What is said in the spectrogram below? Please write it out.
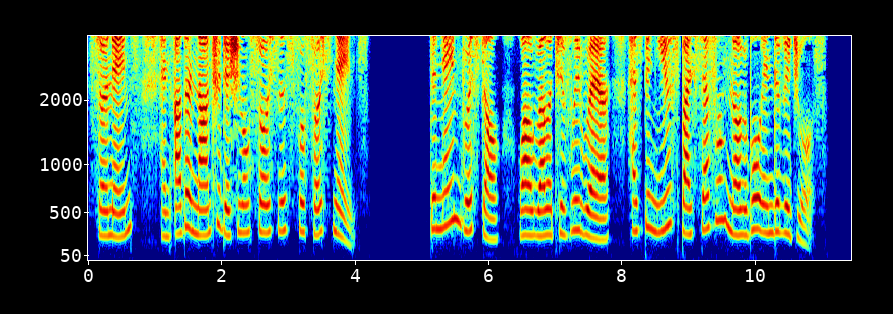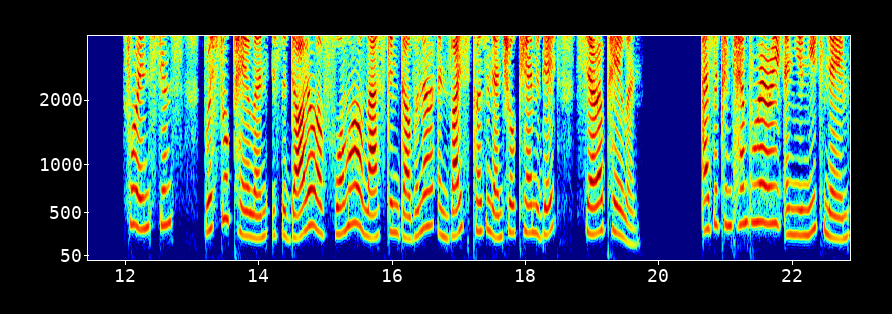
surnames, and other non-traditional sources for first names. The name Bristol, while relatively rare, has been used by several notable individuals. For instance, Bristol Palin is the daughter of former Alaskan governor and vice presidential candidate, Sarah Palin. As a contemporary and unique name,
